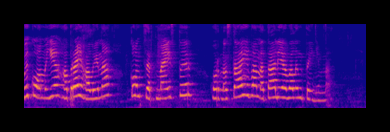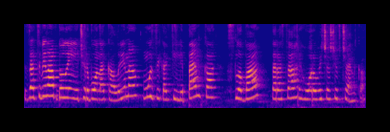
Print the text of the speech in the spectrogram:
Виконує Габрей Галина, концертмейстер Горностаєва Наталія Валентинівна. Зацвіла в долині червона калина, музика Філіпенка, слова Тараса Григоровича Шевченка.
